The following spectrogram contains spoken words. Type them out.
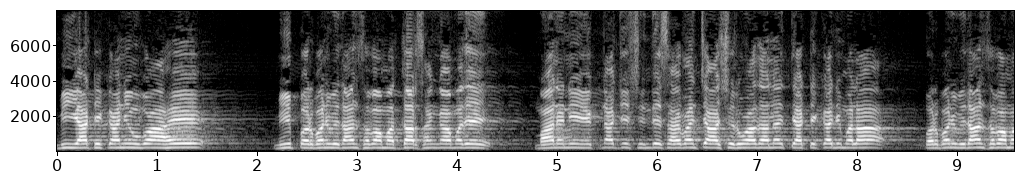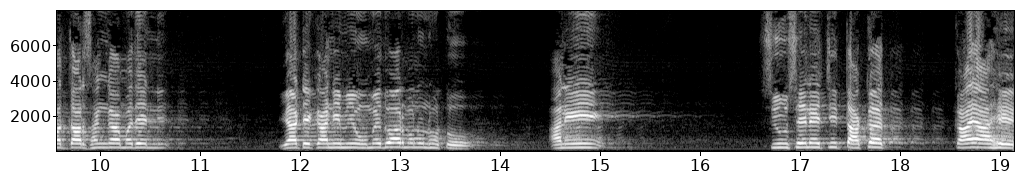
मी या ठिकाणी उभा आहे मी परभणी विधानसभा मतदारसंघामध्ये माननीय एकनाथजी शिंदे साहेबांच्या आशीर्वादाने त्या ठिकाणी मला परभणी विधानसभा मतदारसंघामध्ये या ठिकाणी मी उमेदवार म्हणून होतो. आणि शिवसेनेची ताकद काय आहे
